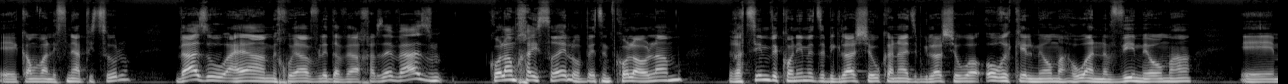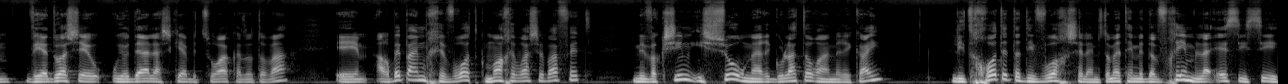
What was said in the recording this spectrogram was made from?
אה, כמובן לפני הפיצול, ואז הוא היה מחויב לדווח על זה, ואז כל עמך ישראל, או בעצם כל העולם, רצים וקונים את זה בגלל שהוא קנה את זה, בגלל שהוא האורקל מאומה, הוא הנביא מאומה, וידוע שהוא יודע להשקיע בצורה כזאת טובה. אה, הרבה פעמים חברות, כמו החברה של באפט, מבקשים אישור מהרגולטור האמריקאי, לדחות את הדיווח שלהם. זאת אומרת, הם מדווחים ל-SEC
